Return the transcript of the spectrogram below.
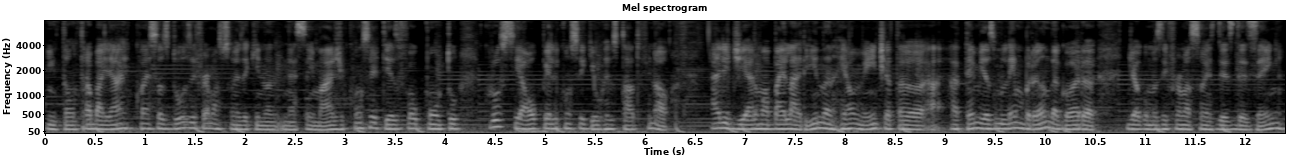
Então trabalhar com essas duas informações aqui na, nessa imagem, com certeza foi o ponto crucial para ele conseguir o resultado final. A Lidia era uma bailarina realmente realmente eu tô até mesmo lembrando agora de algumas informações desse desenho,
